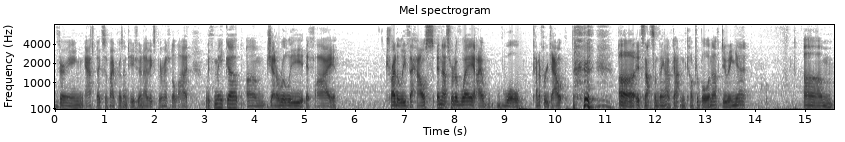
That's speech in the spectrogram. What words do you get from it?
varying aspects of my presentation. I've experimented a lot with makeup. Um, generally, if I try to leave the house in that sort of way, I will kind of freak out. uh, it's not something I've gotten comfortable enough doing yet. Um,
